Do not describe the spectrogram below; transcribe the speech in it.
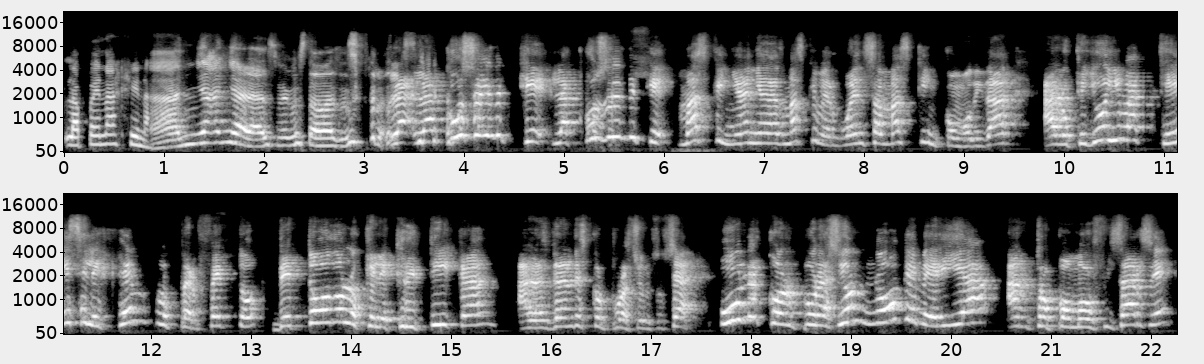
la, pena ajena. Ah, ñañaras, me gustaba eso. La, la cosa es de que, la cosa es de que más que ñañaras, más que vergüenza, más que incomodidad, a lo que yo iba, que es el ejemplo perfecto de todo lo que le critican a las grandes corporaciones. O sea, una corporación no debería antropomorfizarse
